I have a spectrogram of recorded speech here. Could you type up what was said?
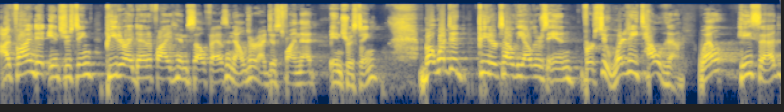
I find it interesting. Peter identified himself as an elder. I just find that interesting. But what did Peter tell the elders in verse 2? What did he tell them? Well, he said,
